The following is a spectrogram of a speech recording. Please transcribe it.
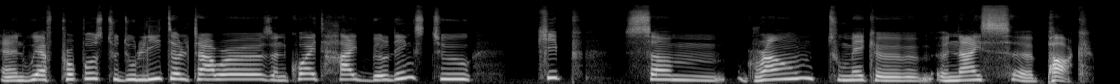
And we have proposed to do little towers and quite high buildings to keep some ground to make a, a nice uh, park,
